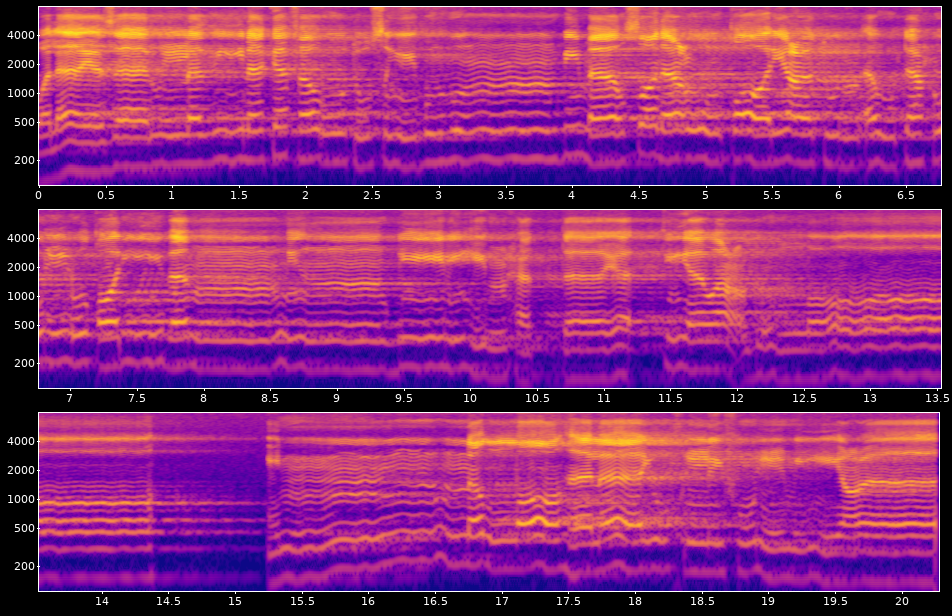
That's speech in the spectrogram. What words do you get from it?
ولا يزال الذين كفروا تصيبهم بما صنعوا قارعة أو تحل قريبا من ديرهم حتى يأتي وعد الله. إن الله لا يخلف الميعاد.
